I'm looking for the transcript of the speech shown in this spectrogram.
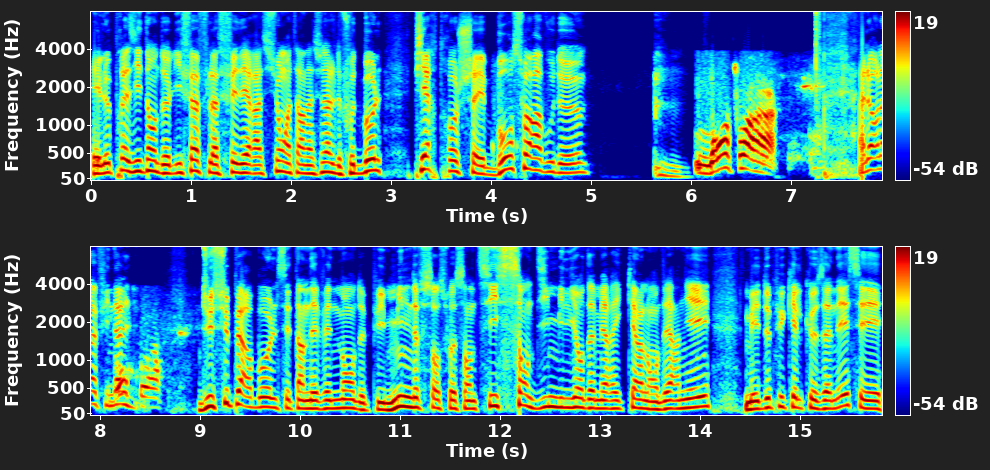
et le président de l'IFAF, la Fédération internationale de football, Pierre Trochet. Bonsoir à vous deux. Bonsoir. Alors la finale du Super Bowl, c'est un événement depuis 1966, 110 millions d'Américains l'an dernier, mais depuis quelques années, c'est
